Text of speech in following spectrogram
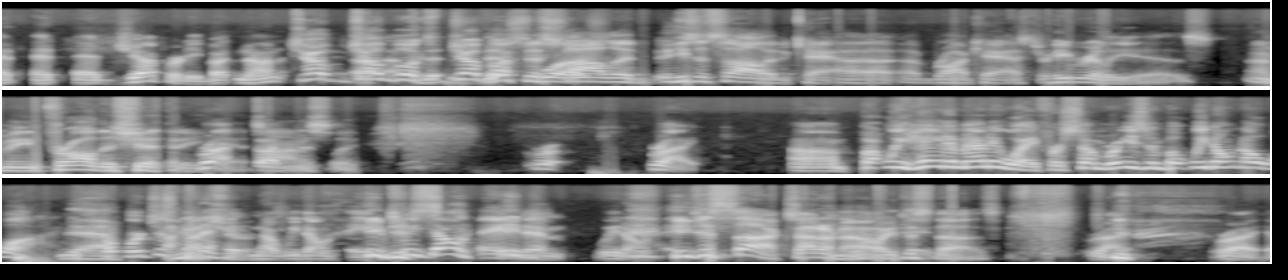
at, at, at Jeopardy, but none. Joe Joe Uh, Buck's th- Joe Buck's a was- solid. He's a solid ca- uh, broadcaster. He really is. I mean, for all the shit that he Right, gets, but- honestly. Right. Um, but we hate him anyway for some reason, but we don't know why. Yeah, but we're just I'm going not to hate. sure. No, we don't hate He him. we don't hate he- him. We don't. Hate He just sucks. I don't know. Yeah. He just does. right right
